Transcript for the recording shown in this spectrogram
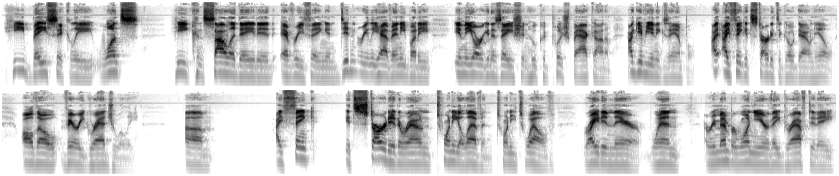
he basically, once he consolidated everything and didn't really have anybody in the organization who could push back on him. I'll give you an example. I, I think it started to go downhill, although very gradually. Um, I think it started around 2011, 2012, right in there when I remember one year they drafted a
